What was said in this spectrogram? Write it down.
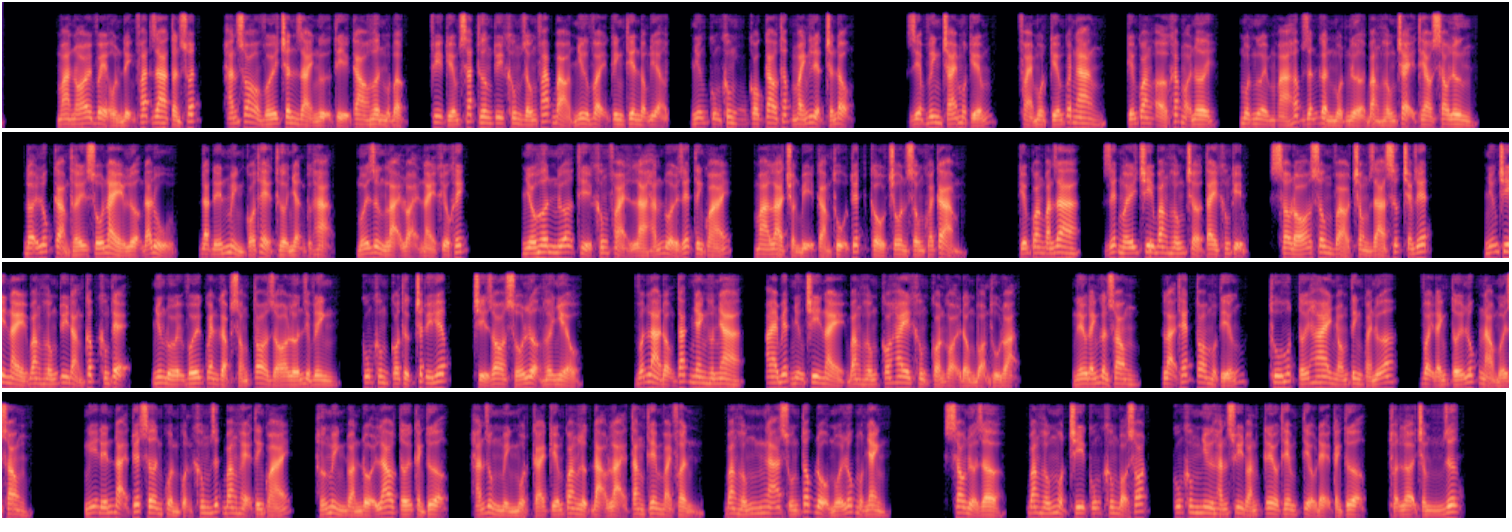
Mà nói về ổn định phát ra tần suất, hắn so với chân dài ngự tỷ cao hơn một bậc, phi kiếm sát thương tuy không giống pháp bảo như vậy kinh thiên động địa, nhưng cũng không có cao thấp mãnh liệt chấn động. Diệp vinh trái một kiếm, phải một kiếm quét ngang, kiếm quang ở khắp mọi nơi, một người mà hấp dẫn gần một nửa bằng hống chạy theo sau lưng. Đợi lúc cảm thấy số này lượng đã đủ, đạt đến mình có thể thừa nhận cực hạn, mới dừng lại loại này khiêu khích. Nhiều hơn nữa thì không phải là hắn đuổi giết tinh quái mà là chuẩn bị cảm thụ tuyết cầu trôn sống khoái cảm. Kiếm quang bắn ra, giết mấy chi băng hống trở tay không kịp, sau đó xông vào trong ra sức chém giết. Những chi này băng hống tuy đẳng cấp không tệ, nhưng đối với quen gặp sóng to gió lớn diệp linh, cũng không có thực chất uy hiếp, chỉ do số lượng hơi nhiều. Vẫn là động tác nhanh hơn nha, ai biết những chi này băng hống có hay không còn gọi đồng bọn thủ đoạn. Nếu đánh gần xong, lại thét to một tiếng, thu hút tới hai nhóm tinh quái nữa, vậy đánh tới lúc nào mới xong? Nghĩ đến đại tuyết sơn quần quận không dứt băng hệ tinh quái, hướng mình đoàn đội lao tới cảnh tượng hắn dùng mình một cái kiếm quang lực đạo lại tăng thêm vài phần, băng hống ngã xuống tốc độ mỗi lúc một nhanh. Sau nửa giờ, băng hống một chi cũng không bỏ sót, cũng không như hắn suy đoán kêu thêm tiểu đệ cảnh tượng, thuận lợi chấm dứt.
